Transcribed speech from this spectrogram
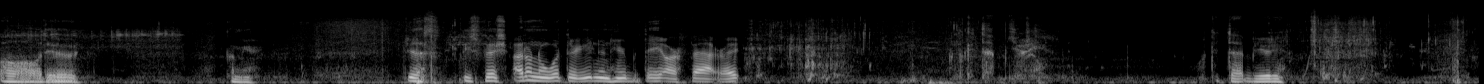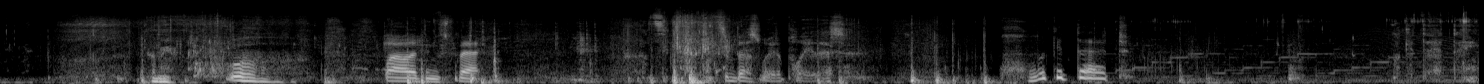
Oh, dude. Come here. Just these fish, I don't know what they're eating in here, but they are fat, right? Look at that beauty. Look at that beauty. Come here. Whoa. Wow, that thing's fat the best way to play this. Look at that. Look at that thing.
